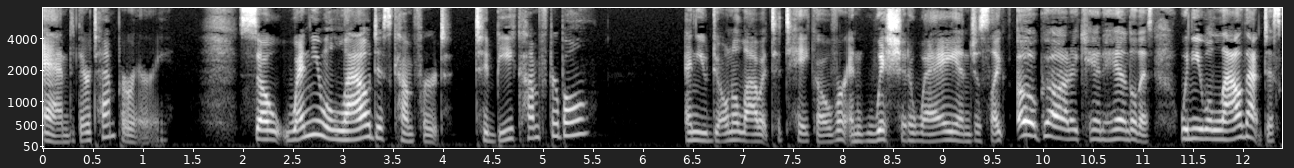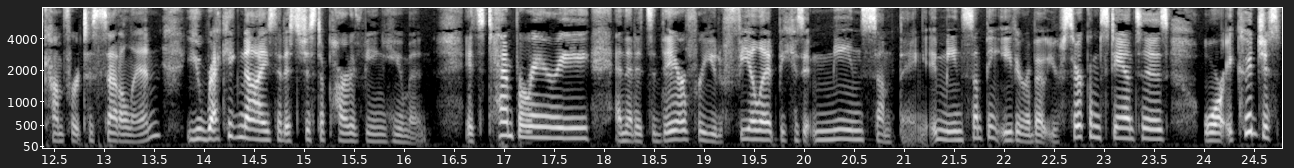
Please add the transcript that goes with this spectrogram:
And they're temporary. So when you allow discomfort to be comfortable and you don't allow it to take over and wish it away and just like, oh God, I can't handle this. When you allow that discomfort to settle in, you recognize that it's just a part of being human. It's temporary and that it's there for you to feel it because it means something. It means something either about your circumstances or it could just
